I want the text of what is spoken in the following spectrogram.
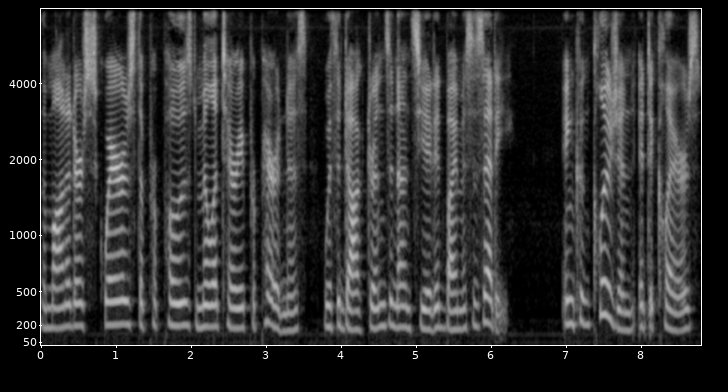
The Monitor squares the proposed military preparedness with the doctrines enunciated by Mrs. Eddy. In conclusion, it declares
